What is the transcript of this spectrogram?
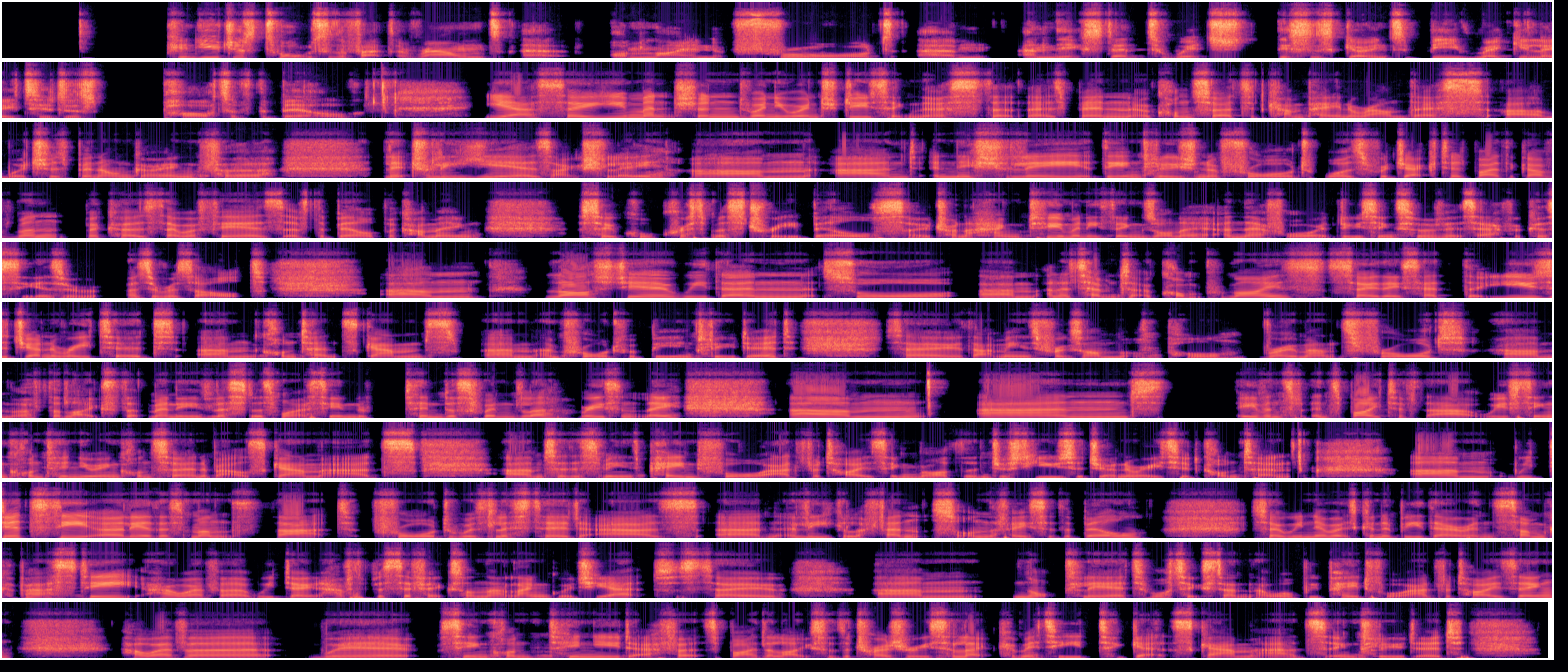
can you just talk to the fact around uh, online fraud um, and the extent to which this is going to be regulated as part of the bill? Yeah, so you mentioned when you were introducing this that there's been a concerted campaign around this, um, which has been ongoing for literally years, actually. Um, and initially, the inclusion of fraud was rejected by the government because there were fears of the bill becoming a so called Christmas tree bill, so trying to hang too many things on it and therefore it losing some of its efficacy as a, as a result. Um, last year, we then saw um, an attempt at a compromise. So they said that user generated um, content scams um, and fraud would be included. So that means, for example, romance fraud um, of the likes that many listeners might have seen Tinder Swindler recently. Um, and even in spite of that, we've seen continuing concern about scam ads. Um, so this means paid for advertising rather than just user generated content. Um, we did see earlier this month that fraud was listed as an illegal offence on the face of the bill. So we know it's going to be there in some capacity. However, we don't have specifics on that language yet. So um, not clear to what extent that will be paid for advertising. However, we're seeing continued efforts by the likes of the Treasury Select Committee to get scam ads included.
